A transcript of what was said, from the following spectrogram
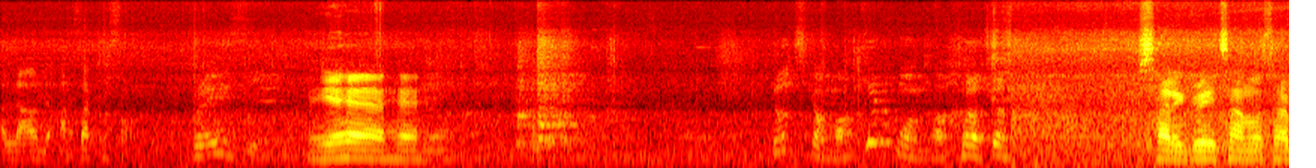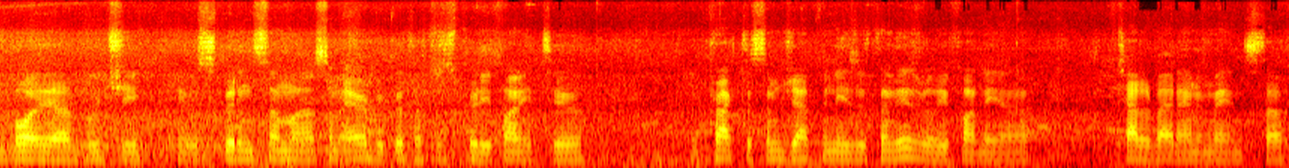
around Asakusa. crazy. Yeah. yeah. just had a great time with our boy uh, Bucci. He was spitting some uh, some Arabic with us, which was pretty funny too. We practiced some Japanese with him. He's really funny. Uh, chatted about anime and stuff.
